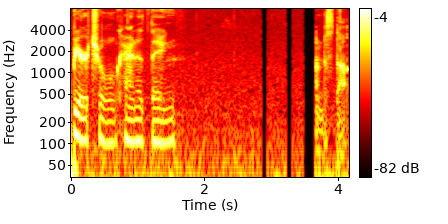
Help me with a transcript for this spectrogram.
spiritual kind of thing. I'm to stop.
